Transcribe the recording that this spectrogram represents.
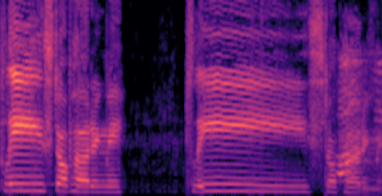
Please stop hurting me. Please stop hurting me.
